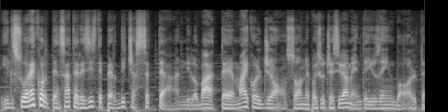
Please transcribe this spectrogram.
Il suo record, pensate, resiste per 17 anni, lo batte Michael Michael Johnson e poi successivamente Usain Bolt.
